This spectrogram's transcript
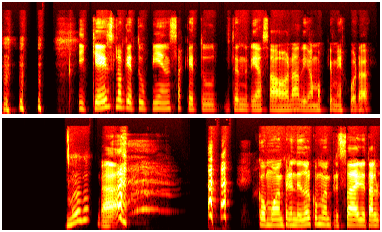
¿Y qué es lo que tú piensas que tú tendrías ahora, digamos, que mejorar? Nada. Ah, Como emprendedor, como empresario, tal,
